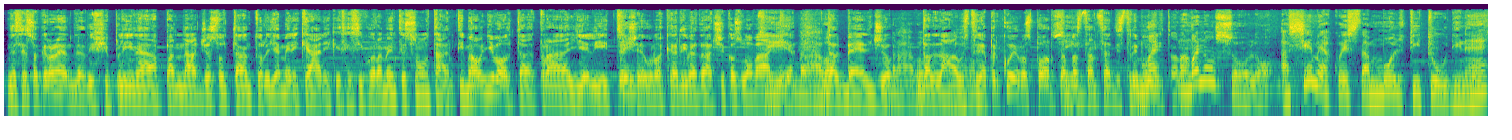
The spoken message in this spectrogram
Nel senso che non è una disciplina appannaggio soltanto degli americani, che sì, sicuramente sono tanti, ma ogni volta tra gli elite Sì. c'è uno che arriva dalla Cecoslovacchia, Sì, bravo. dal Belgio, Bravo, dall'Austria. bravo. Per cui è uno sport Sì. Abbastanza distribuito, ma, no? ma non solo, assieme a questa moltitudine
